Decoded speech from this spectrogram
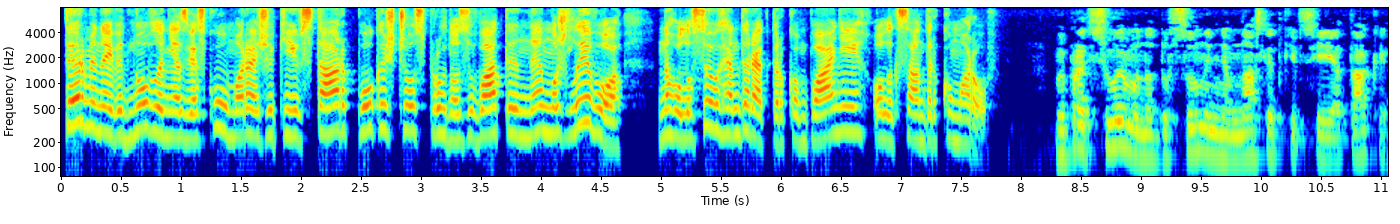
Терміни відновлення зв'язку у мережі Київстар поки що спрогнозувати неможливо, наголосив гендиректор компанії Олександр Комаров. Ми працюємо над усуненням наслідків цієї атаки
